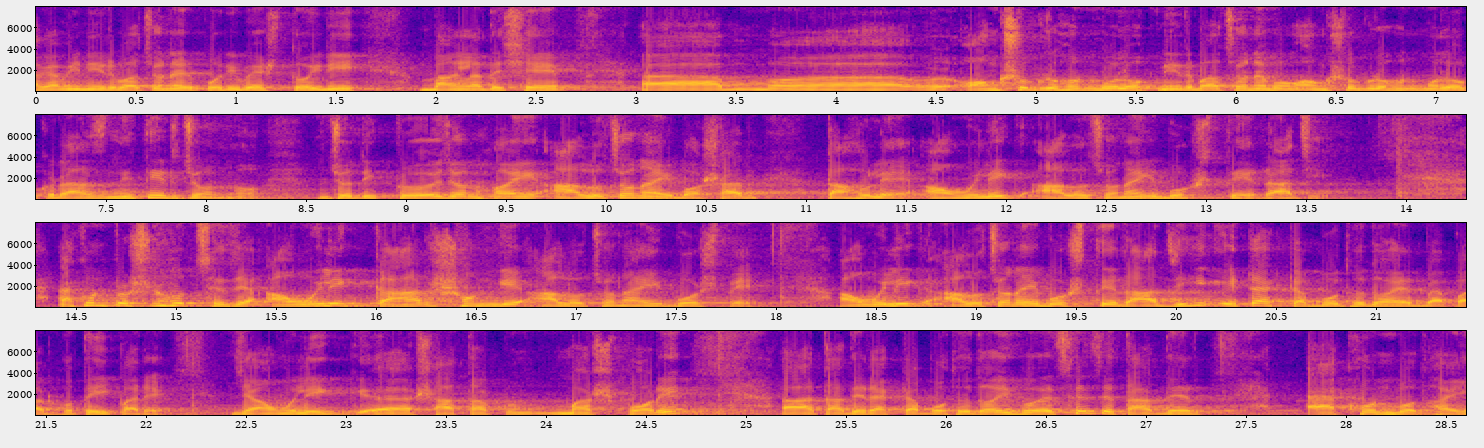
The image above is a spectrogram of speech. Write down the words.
আগামী নির্বাচনের পরিবেশ তৈরি, বাংলাদেশে অংশগ্রহণমূলক নির্বাচন এবং অংশগ্রহণমূলক রাজনীতির জন্য যদি প্রয়োজন হয় আলোচনায় বসার, তাহলে আওয়ামী লীগ আলোচনায় বসতে রাজি। এখন প্রশ্ন হচ্ছে যে, আওয়ামী লীগ কার সঙ্গে আলোচনায় বসবে? আওয়ামী লীগ আলোচনায় বসতে রাজি, এটা একটা বোধোদয়ের ব্যাপার হতেই পারে। যে আওয়ামী লীগ সাত, আট মাস পরে তাদের একটা বোধোদয় হয়েছে যে তাদের এখন বোধহয়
